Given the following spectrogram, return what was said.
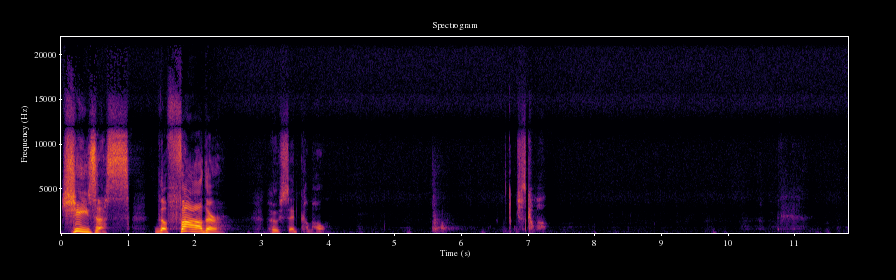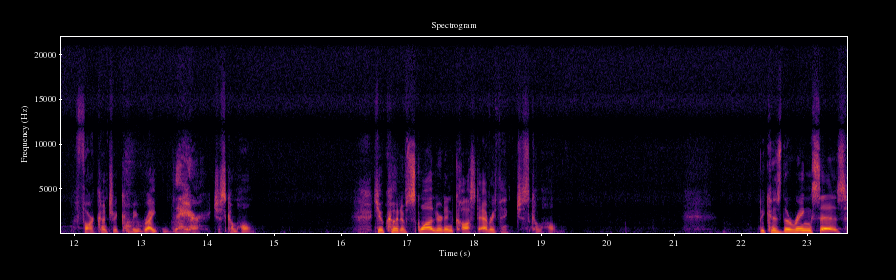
Jesus, the Father who said, Come home. Just come home. The far country could be right there. Just come home. You could have squandered and cost everything. Just come home. Because the ring says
